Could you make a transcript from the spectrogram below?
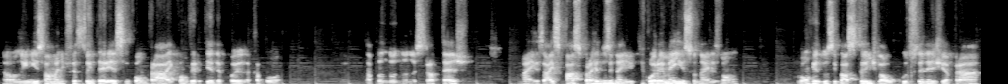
Então, no início ela manifestou interesse em comprar e converter, depois acabou né, abandonando a estratégia. Mas há espaço para reduzir, né? E Roraima é isso, né? Eles vão, vão reduzir bastante lá o custo de energia para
